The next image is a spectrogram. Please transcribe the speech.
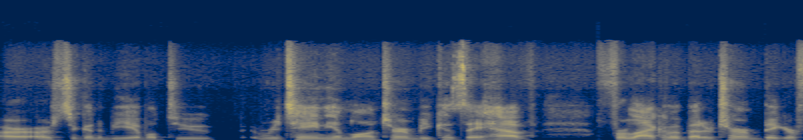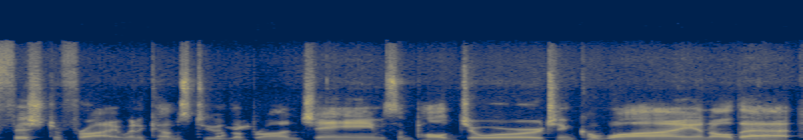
are, are still going to be able to retain him long term because they have, for lack of a better term, bigger fish to fry when it comes to LeBron James and Paul George and Kawhi and all that.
